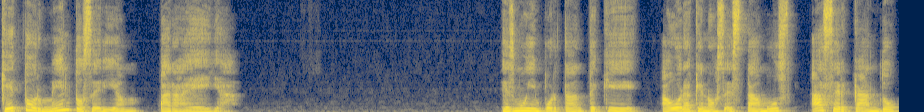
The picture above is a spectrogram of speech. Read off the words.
¿qué tormentos serían para ella? Es muy importante que ahora que nos estamos acercando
